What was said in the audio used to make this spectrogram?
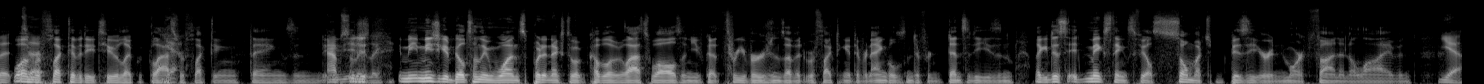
But well, and uh, reflectivity too, like with glass yeah. reflecting things, and absolutely, it, just, it, means you could build something once, put it next to a couple of glass walls, and you've got three versions of it reflecting at different angles and different densities, and like it just it makes things feel so much busier and more fun and alive. And yeah,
